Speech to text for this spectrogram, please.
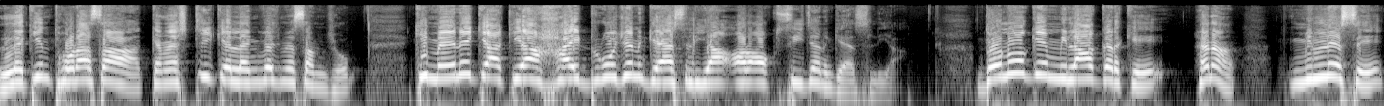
लेकिन थोड़ा सा केमिस्ट्री के लैंग्वेज में समझो कि मैंने क्या किया? हाइड्रोजन गैस लिया और ऑक्सीजन गैस लिया। दोनों के मिला करके है ना? मिलने से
